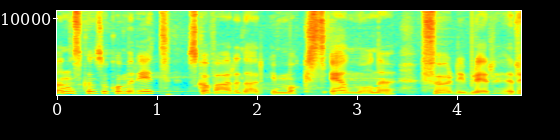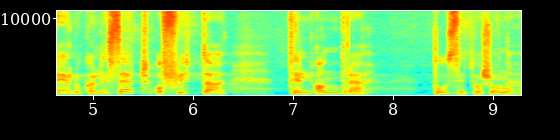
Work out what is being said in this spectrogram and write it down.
menneskene som kommer hit, skal være der i maks én måned før de blir relokalisert og flytta til andre bosituasjoner.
